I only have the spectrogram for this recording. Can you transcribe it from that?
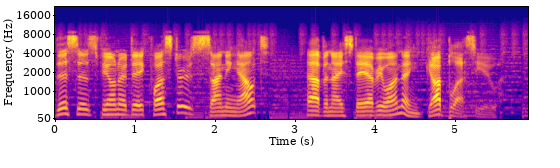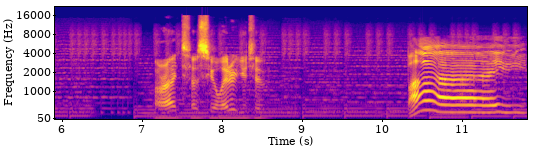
this is Fionordequesters signing out. Have a nice day, everyone, and God bless you. Alright, so see you later, YouTube. Bye!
